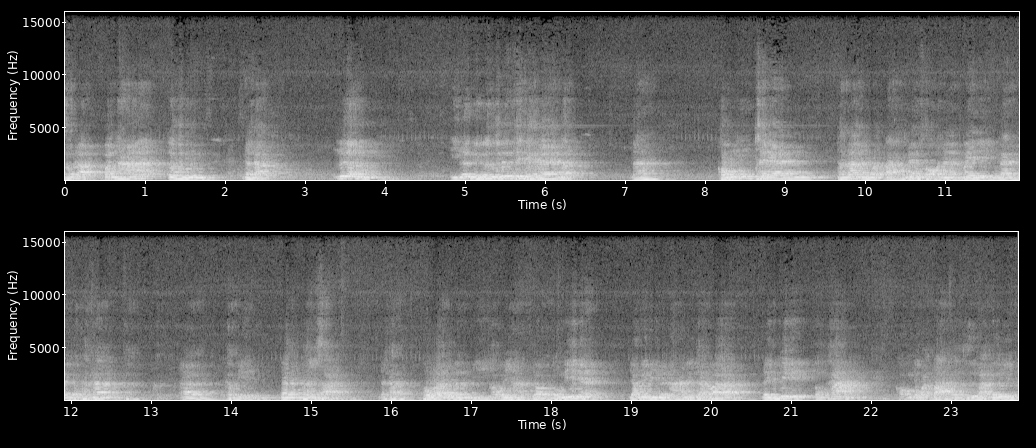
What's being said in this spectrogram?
สำหรับปัญหาอื่นนะครับ เรื่องอีกเรื่องหนึ่งก็คือเรื่องที่ชายแดนครับนะของชายแดนทางด้านจังหวัดตากแม่ฮ่องสอนเนี่ยไม่รุนแรงไปกับทางด้านเขมรด้านภาคอีสานนะครับ เพราะว่าตรงนั้นมีเขาวิหารจอดตรงนี้เนี่ยยังไม่มีปัญหาเนื่องจากว่าในพื้นที่ตรงข้ามของจังหวัดตากก็คือรัฐกะเหรี่ยง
